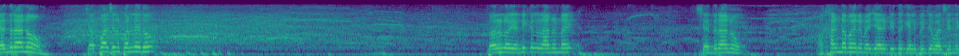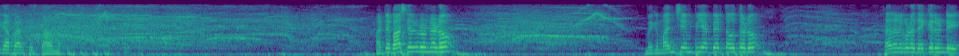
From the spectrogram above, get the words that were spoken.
చంద్రాను చెప్పాల్సిన పని లేదు. త్వరలో ఎన్నికలు రానున్నాయి. చంద్రాను అఖండమైన మెజారిటీతో గెలిపించవలసిందిగా ప్రార్థిస్తా ఉన్నా. అంటే భాస్కర్ కూడా ఉన్నాడు. మీకు మంచి ఎంపీ అభ్యర్థి అవుతాడు. తనను కూడా దగ్గరుండి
